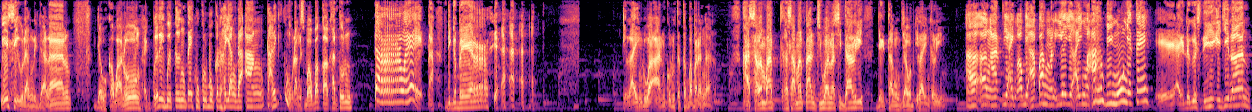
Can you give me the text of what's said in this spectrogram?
Bisi urang di jalan jauh ke warung hek beri beteng teh kukur bukan hayang daang. Tarik itu urang sebawa bakal kantun. Terwetah digeber. lain duaan kudu tetep babarengan. Kasalamat kasamatan jiwa nasi gali jadi tanggung jawab ilain keling Uh, ngerti aing oge abah ngan iya ya aing mah ah bingung ya teh. Eh aing deges di izinan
